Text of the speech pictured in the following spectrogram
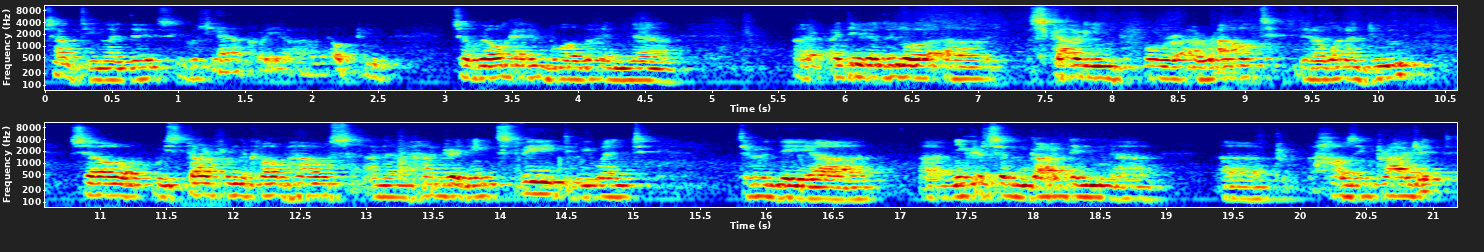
something like this. He goes, yeah, great, I'll help you. So we all got involved and uh, I, I, did a little uh, scouting for a route that I want to do. So we start from the clubhouse on 108th Street. We went through the uh, uh, Nickerson Garden uh, uh, housing project.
